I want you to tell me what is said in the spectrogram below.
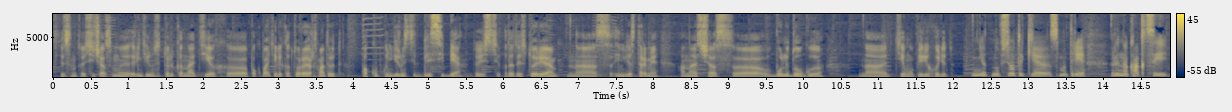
Соответственно, то есть сейчас мы ориентируемся только на тех покупателей, которые рассматривают покупку недвижимости для себя. То есть вот эта история с инвесторами, она сейчас в более долгую тему переходит. Нет, ну все-таки, смотри, рынок акций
